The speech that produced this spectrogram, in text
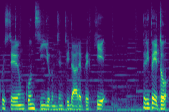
questo è un consiglio che mi sento di dare perché, ripeto,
